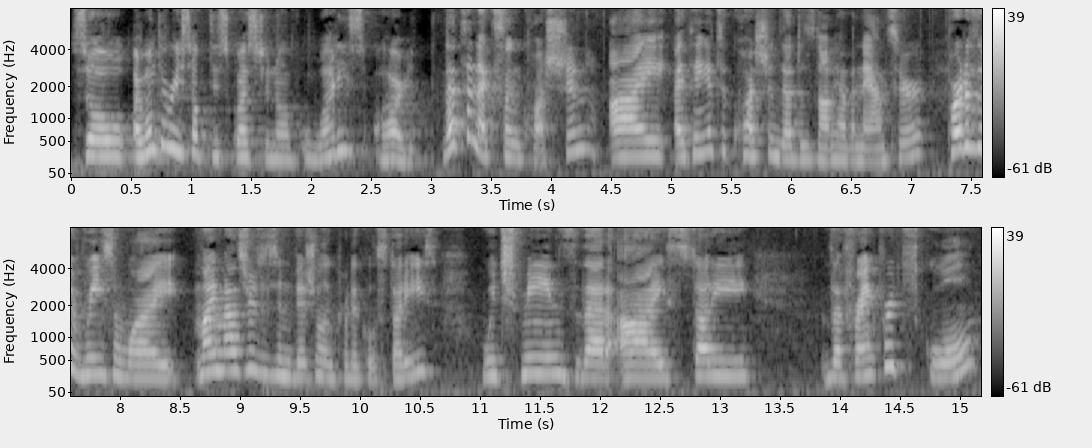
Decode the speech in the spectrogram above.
So i want to raise up this question of what is art? That's an excellent question. I i think it's a question that does not have an answer. Part of the reason why my master's is in visual and critical studies which means that i study the frankfurt school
